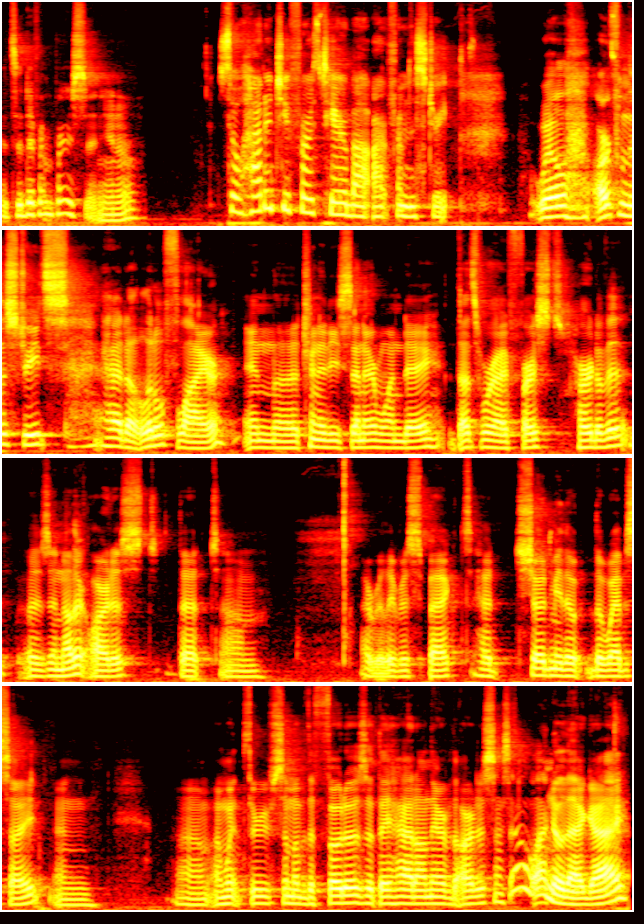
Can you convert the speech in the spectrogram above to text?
It's a different person, you know? So, how did you first hear about Art from the Street? Well, Art from the Streets had a little flyer in the Trinity Center one day. That's where I first heard of it. It was another artist that um, I really respect had showed me the, the website and um, I went through some of the photos that they had on there of the artist and I said, "Oh, I know that guy.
